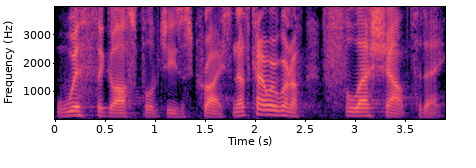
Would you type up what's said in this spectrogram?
with the gospel of Jesus Christ. And that's kind of what we're going to flesh out today.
